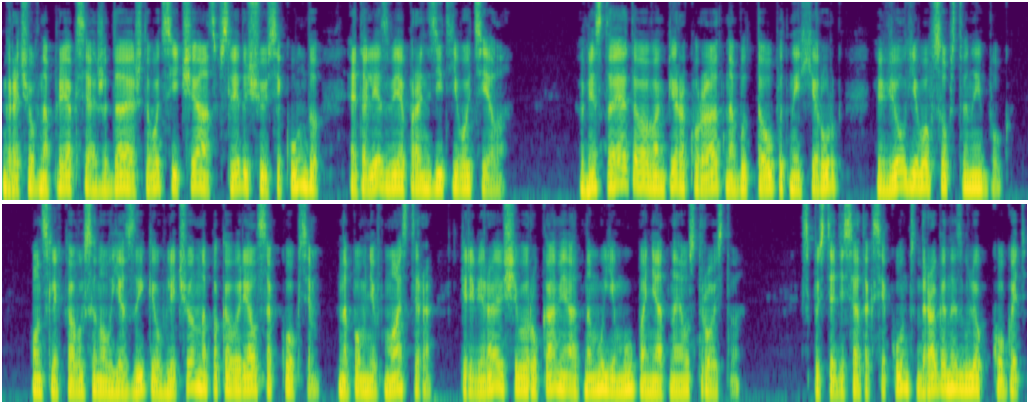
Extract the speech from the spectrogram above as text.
Грачев напрягся, ожидая, что вот сейчас, в следующую секунду, это лезвие пронзит его тело. Вместо этого вампир аккуратно, будто опытный хирург, ввел его в собственный бок. Он слегка высунул язык и увлеченно поковырялся когтем, напомнив мастера, перебирающего руками одному ему понятное устройство. Спустя десяток секунд Драгон извлек коготь,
